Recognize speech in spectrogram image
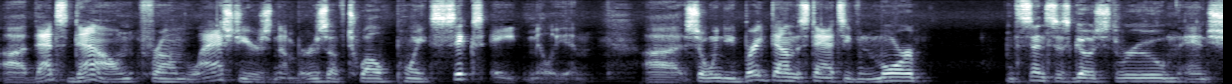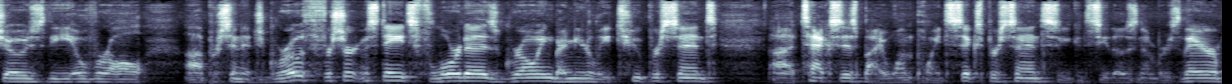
Uh, that's down from last year's numbers of 12.68 million. Uh, so when you break down the stats even more, the census goes through and shows the overall uh, percentage growth for certain states. Florida is growing by nearly 2%, uh, Texas by 1.6%. So you can see those numbers there.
